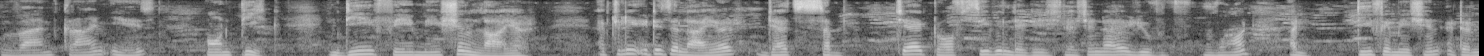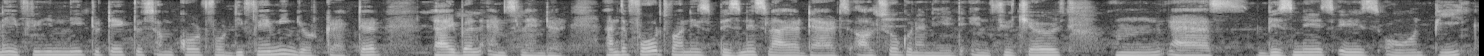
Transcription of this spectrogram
when crime is on peak. Defamation lawyer. Actually it is a lawyer that's subject of civil legislation. Lawyer you want a defamation attorney. If you need to take to some court for defaming your character libel and slander. And the fourth one is business lawyer that's also gonna need in futures um, as business is on peak.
